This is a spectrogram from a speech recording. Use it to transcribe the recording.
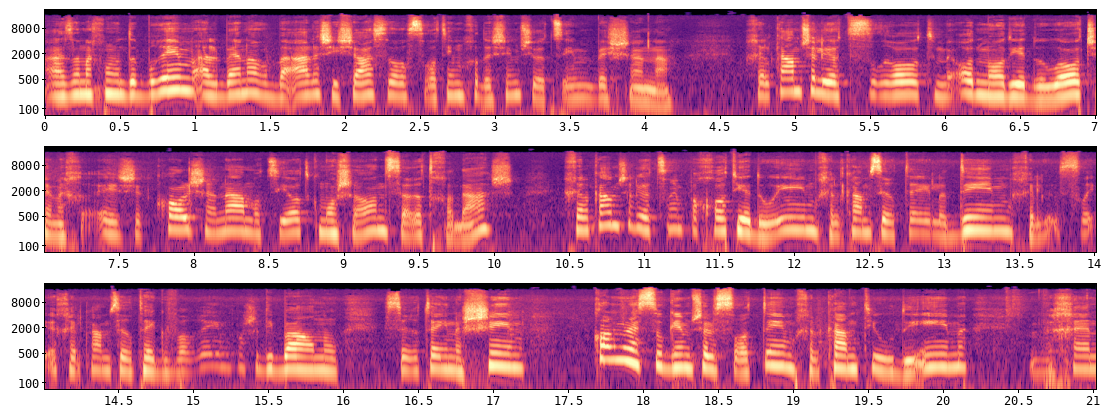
אז אנחנו מדברים על בין 4 ל-16 סרטים חדשים שיוצאים בשנה. חלקם של יוצרות מאוד מאוד ידועות, שמח... אה, שכל שנה מוציאות כמו שעון סרט חדש. חלקם של יוצרים פחות ידועים, חלקם סרטי ילדים, חל... חלקם סרטי גברים, כמו שדיברנו, סרטי נשים, כל מיני סוגים של סרטים, חלקם תיעודיים וכן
